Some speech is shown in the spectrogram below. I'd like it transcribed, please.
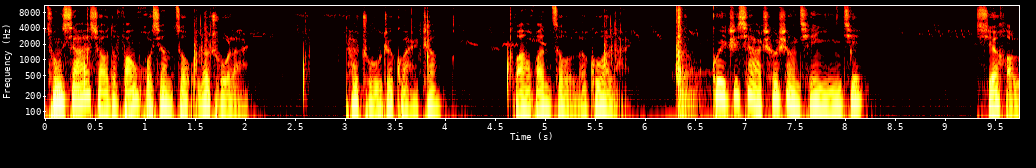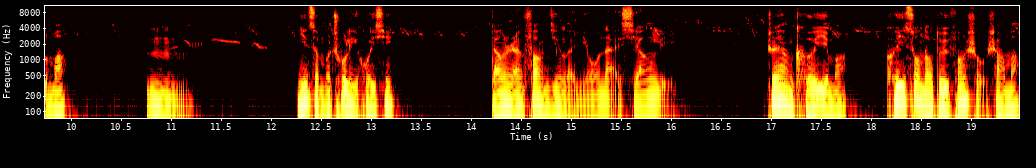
从狭小的防火巷走了出来，他拄着拐杖，缓缓走了过来。桂枝下车上前迎接。写好了吗？嗯。你怎么处理回信？当然放进了牛奶箱里。这样可以吗？可以送到对方手上吗？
